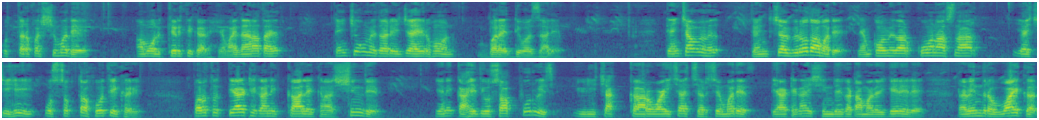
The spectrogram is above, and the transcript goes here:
उत्तर पश्चिममध्ये अमोल कीर्तिकर हे मैदानात आहेत. त्यांची उमेदवारी जाहीर होऊन बरेच दिवस झाले. त्यांच्या उमे त्यांच्या विरोधामध्ये नेमका उमेदवार कोण असणार याचीही उत्सुकता होती खरी. परंतु त्या ठिकाणी काल एकनाथ शिंदे यांनी काही दिवसापूर्वीच ईडीच्या कारवाईच्या चर्चेमध्येच त्या ठिकाणी शिंदे गटामध्ये गेलेले रवींद्र वायकर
